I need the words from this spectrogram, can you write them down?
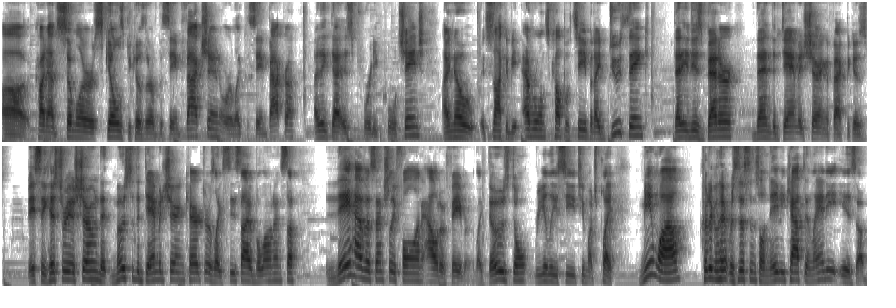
uh, kind of have similar skills because they're of the same faction or like the same background. I think that is pretty cool change. I know it's not going to be everyone's cup of tea, but I do think that it is better than the damage sharing effect because Basic history has shown that most of the damage sharing characters like Seaside, Bellona, and stuff, they have essentially fallen out of favor. Like those don't really see too much play. Meanwhile, critical hit resistance on Navy Captain Landy is a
